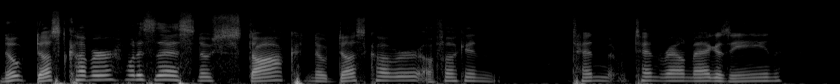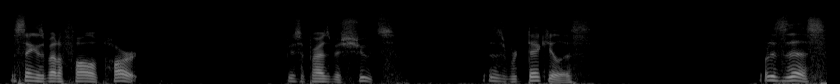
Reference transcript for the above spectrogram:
no dust cover? What is this? No stock? No dust cover? A fucking 10, 10 round magazine? This thing is about to fall apart. Be surprised if it shoots. This is ridiculous. What is this?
